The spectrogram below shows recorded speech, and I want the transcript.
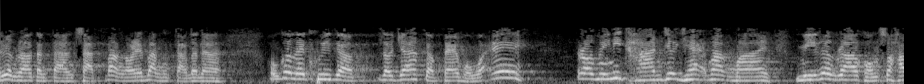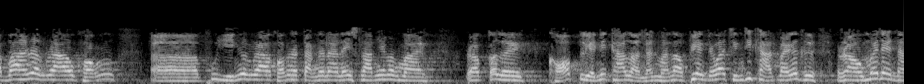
เรื่องราวต่างๆ สัตว์บ้างอะไรบ้างต่างๆนานาผมก็เลยคุยกับเราจ้ากับแฟนผมว่า เอ๊ะ เรามีนิทานเยอะแยะมากมาย มีเรื่องราวของสหบาเรื่องราวของอผู้หญิงเรื่องราวของต่างๆนานาในอิสลามเยอะมากมาย เราก็เลยขอเปลี่ยนนิทานเหล่านั้นมาเล่าเพียงแต่ว่าสิ่งที่ขาดไปก็คือ เราไม่ได้น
